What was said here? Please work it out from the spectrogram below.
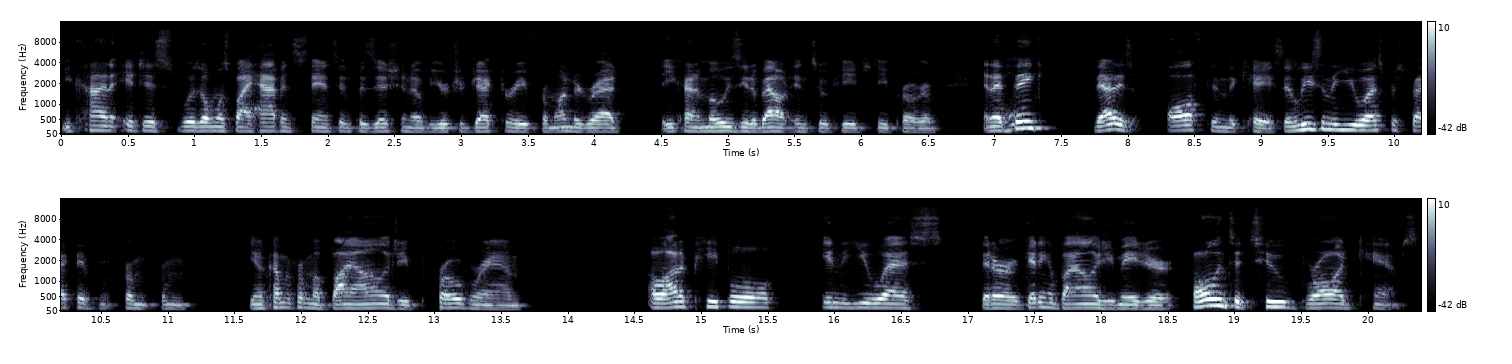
you kind of it just was almost by happenstance in position of your trajectory from undergrad that you kind of moseyed about into a PhD program. And I think that is often the case, at least in the U.S. perspective, from from, from you know coming from a biology program. a lot of people in the US that are getting a biology major fall into two broad camps.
